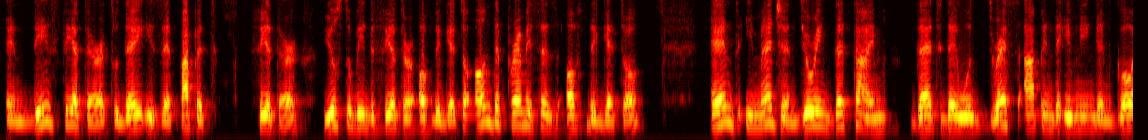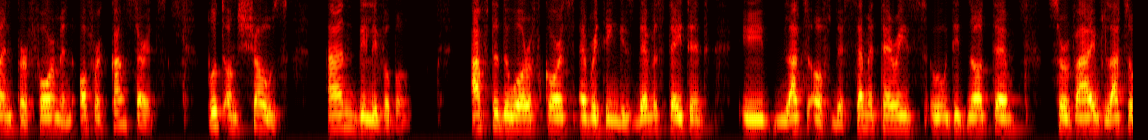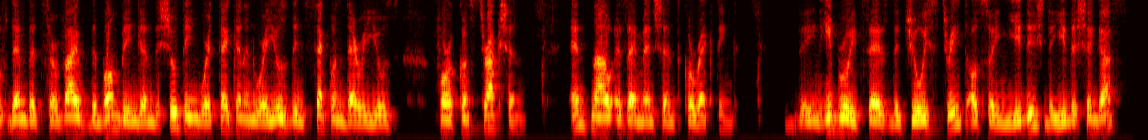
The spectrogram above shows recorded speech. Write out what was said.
And this theater today is a puppet theater, used to be the theater of the ghetto on the premises of the ghetto. And imagine during that time that they would dress up in the evening and go and perform and offer concerts, put on shows, unbelievable. After the war, of course, everything is devastated. It, lots of the cemeteries who did not um, survive, lots of them that survived the bombing and the shooting were taken and were used in secondary use for construction. And now, as I mentioned, correcting. In Hebrew, it says the Jewish street, also in Yiddish, the Yiddish gas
